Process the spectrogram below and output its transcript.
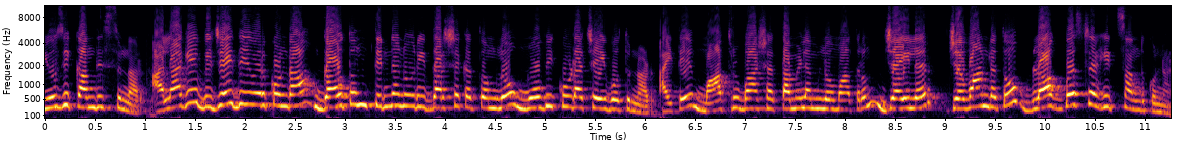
మ్యూజిక్ అందిస్తున్నారు. అలాగే విజయ్ దేవరకొండ గౌతమ్ తిన్ననూరి దర్శకత్వంలో మూవీ కూడా చేయబోతున్నాడు. అయితే మాతృభాష తమిళంలో మాత్రం జైలర్ జవాన్లతో బ్లాక్ బస్టర్ హిట్స్ అందుకున్నాడు.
